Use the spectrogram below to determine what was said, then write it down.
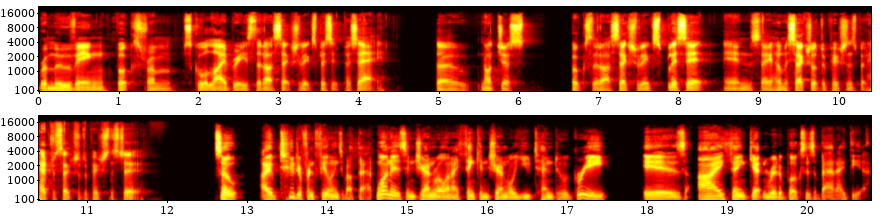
removing books from school libraries that are sexually explicit per se? So, not just books that are sexually explicit in, say, homosexual depictions, but heterosexual depictions too. So, I have two different feelings about that. One is in general, and I think in general you tend to agree, is I think getting rid of books is a bad idea.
